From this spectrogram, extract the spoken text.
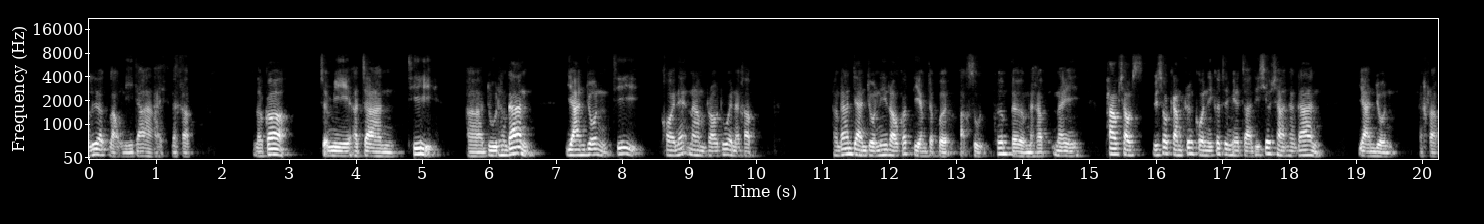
เลือกเหล่านี้ได้นะครับ แล้วก็จะมีอาจารย์ที่ดูทางด้านยานยนต์ที่คอยแนะนำเราด้วยนะครับ ทางด้านยานยนต์นี้เราก็เตรียมจะเปิดหลักสูตรเพิ่มเติมนะครับ ใน ภาคชาววิศวกรรมเครื่องกลนี้ก็จะมีอาจารย์ที่เชี่ยวชาญทางด้านยานยนต์นะครับ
